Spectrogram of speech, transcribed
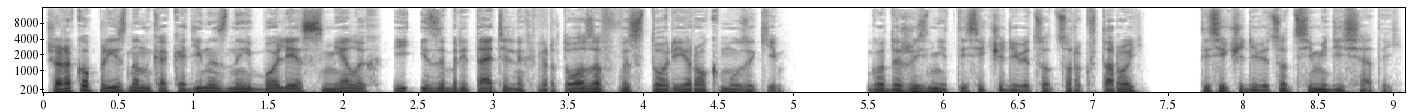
Широко признан как один из наиболее смелых и изобретательных виртуозов в истории рок-музыки. Годы жизни 1942 1970.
